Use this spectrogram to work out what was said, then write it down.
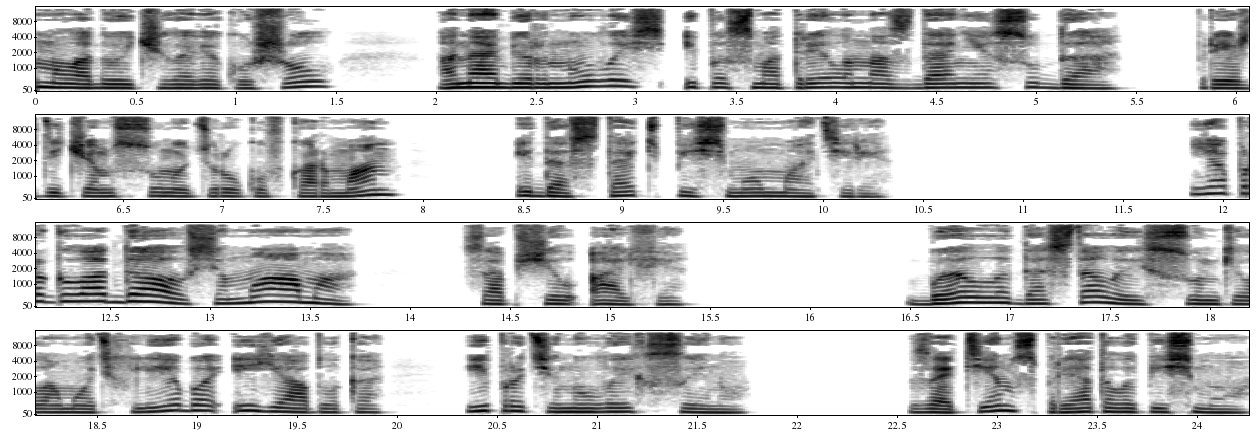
молодой человек ушел, Она обернулась и посмотрела на здание суда, прежде чем сунуть руку в карман и достать письмо матери. «Я проголодался, мама!» — сообщил Альфи. Белла достала из сумки ломоть хлеба и яблоко и протянула их сыну. Затем спрятала письмо.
